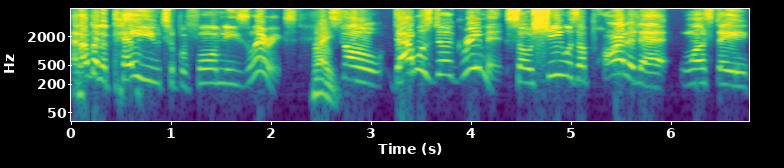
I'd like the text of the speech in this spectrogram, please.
and I'm gonna pay you to perform these lyrics. Right. So that was the agreement. So she was a part of that once they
